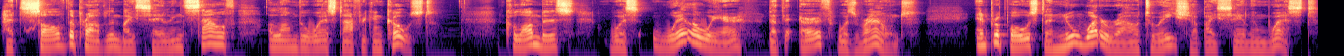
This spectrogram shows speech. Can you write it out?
had solved the problem by sailing south along the West African coast. Columbus was well aware that the earth was round and proposed a new water route to Asia by sailing west,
